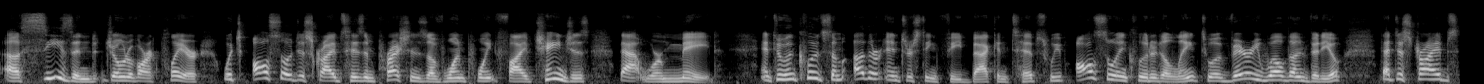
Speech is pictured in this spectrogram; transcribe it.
a seasoned Joan of Arc player, which also describes his impressions of 1.5 changes that were made. And to include some other interesting feedback and tips, we've also included a link to a very well done video that describes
